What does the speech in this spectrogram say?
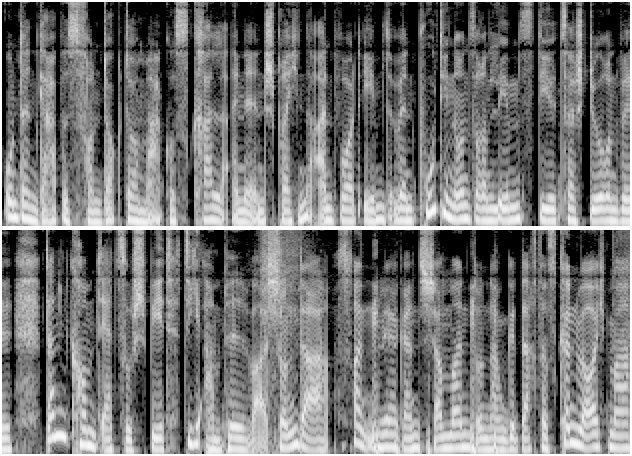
und dann gab es von Dr. Markus Krall eine entsprechende Antwort eben, wenn Putin unseren Lebensstil zerstören will, dann kommt er zu spät. Die Ampel war schon da. Das fanden wir ganz charmant und haben gedacht, das können wir euch mal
